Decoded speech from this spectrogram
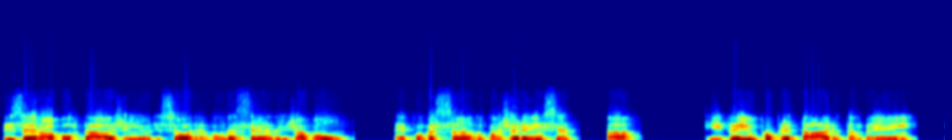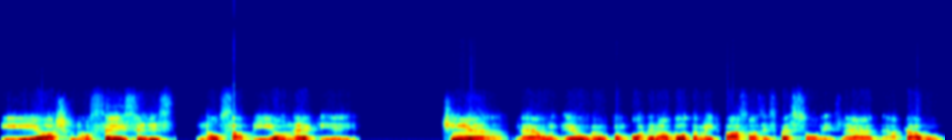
fizeram a abordagem e eu disse, olha, vão descendo e já vão é, conversando com a gerência, tá? E veio o proprietário também, e eu acho, não sei se eles não sabiam, né, que tinha, né, um, eu, eu como coordenador também faço as inspeções, né, acabo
